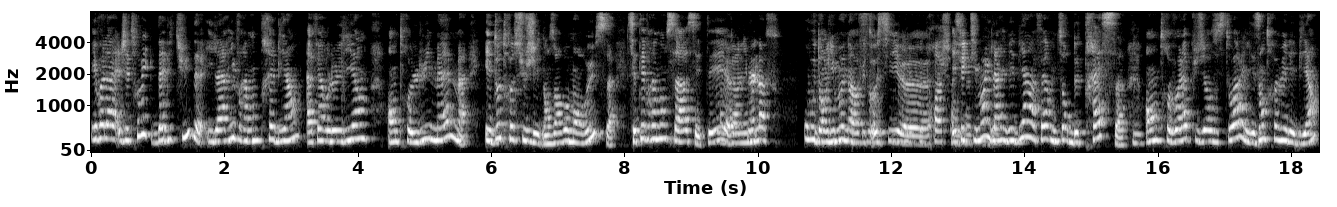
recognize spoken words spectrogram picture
Et voilà, j'ai trouvé que d'habitude, il arrive vraiment très bien à faire le lien entre lui-même et d'autres sujets. Dans un roman russe, c'était vraiment ça. C'était. Limonov ou dans Limonov aussi. Euh, effectivement, il arrivait bien à faire une sorte de tresse mm. entre voilà plusieurs histoires, il les entremêlait bien.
